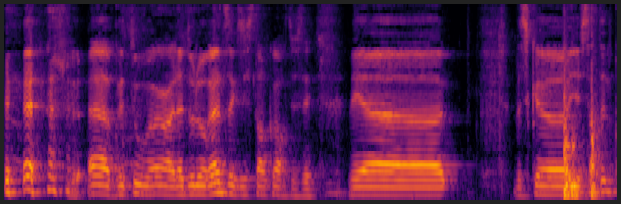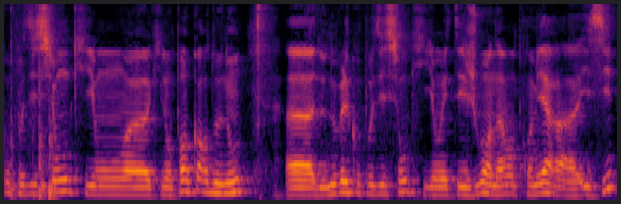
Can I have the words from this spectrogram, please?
Ah, après tout, hein, la DeLorean, ça existe encore, tu sais. Mais euh, parce que il y a certaines compositions qui ont euh, qui n'ont pas encore de nom, euh, de nouvelles compositions qui ont été jouées en avant-première euh, ici.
